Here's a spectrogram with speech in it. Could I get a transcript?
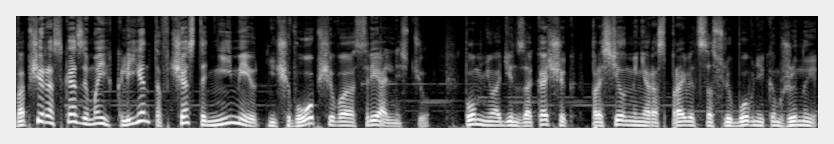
Вообще рассказы моих клиентов часто не имеют ничего общего с реальностью. Помню, один заказчик просил меня расправиться с любовником жены.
